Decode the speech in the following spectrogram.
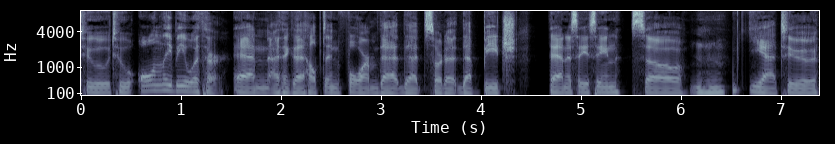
to to only be with her, and I think that helped inform that that sort of that beach fantasy scene. So Mhm. yeah, to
